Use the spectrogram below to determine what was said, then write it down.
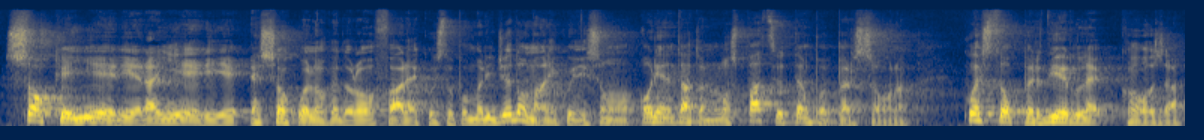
so che ieri era ieri e so quello che dovrò fare questo pomeriggio e domani, quindi sono orientato nello spazio, tempo e persona. Questo per dirle cosa?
